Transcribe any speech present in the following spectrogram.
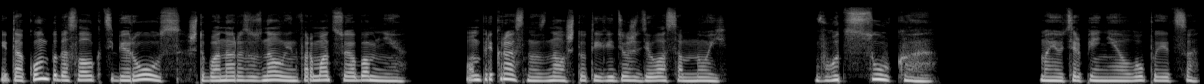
Итак, он подослал к тебе Роуз, чтобы она разузнала информацию обо мне. Он прекрасно знал, что ты ведешь дела со мной. Вот сука! Мое терпение лопается,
